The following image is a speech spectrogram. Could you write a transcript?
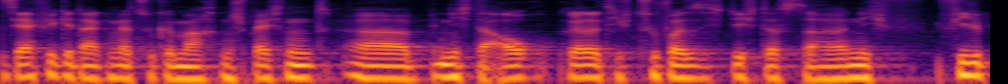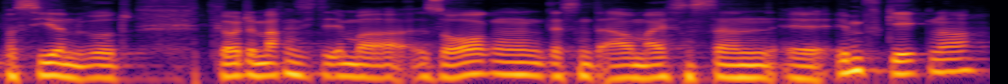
sehr viel Gedanken dazu gemacht. Entsprechend äh, bin ich da auch relativ zuversichtlich, dass da nicht viel passieren wird. Die Leute machen sich da immer Sorgen, das sind aber meistens dann äh, Impfgegner,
